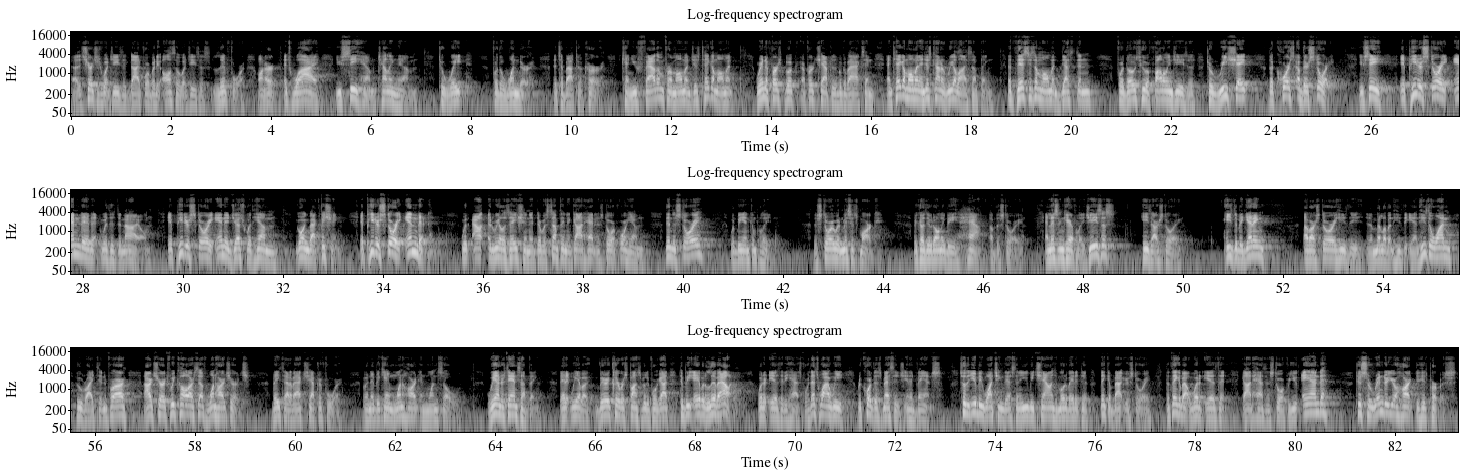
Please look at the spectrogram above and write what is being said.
Uh, the church is what Jesus died for, but he also what Jesus lived for on earth. It's why you see him telling them to wait for the wonder that's about to occur. Can you fathom for a moment? Just take a moment. We're in the first book, uh, first chapter of the book of Acts, and, and take a moment and just kind of realize something. That this is a moment destined for those who are following Jesus to reshape the course of their story. You see, if Peter's story ended with his denial, if Peter's story ended just with him going back fishing, if Peter's story ended without a realization that there was something that God had in store for him, then the story would be incomplete. The story would miss its mark because it would only be half of the story. And listen carefully Jesus, He's our story. He's the beginning of our story. He's the in the middle of it, and He's the end. He's the one who writes it. And for our, our church, we call ourselves One Heart Church based out of Acts chapter 4, when they became one heart and one soul. We understand something, that we have a very clear responsibility for God to be able to live out what it is that He has for us. That's why we record this message in advance, so that you be watching this and you be challenged and motivated to think about your story, to think about what it is that God has in store for you, and to surrender your heart to His purpose.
